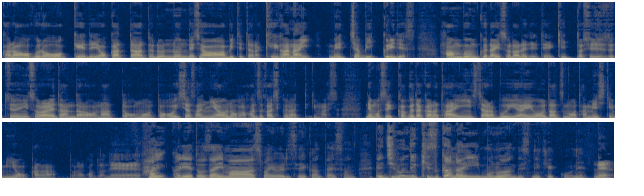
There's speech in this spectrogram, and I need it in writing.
からお風呂 OK でよかったとルンルンでシャワー浴びてたら毛がない。めっちゃびっくりです。半分くらい剃られてて、きっと手術中に剃られたんだろうなと思うと、お医者さんに会うのが恥ずかしくなってきました。でもせっかくだから退院したら VIO 脱毛を試してみようかな、とのことです。はい、ありがとうございます。迷える性感帯さん。え、自分で気づかないものなんですね、結構ね。ね。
